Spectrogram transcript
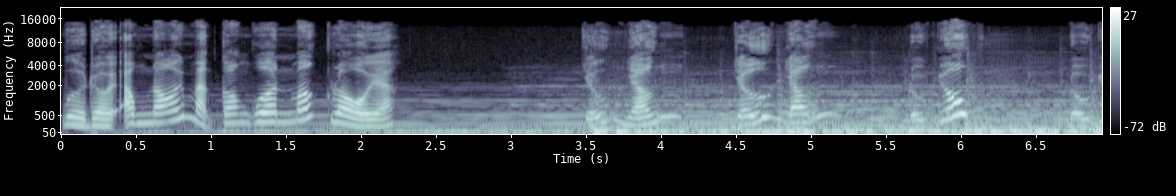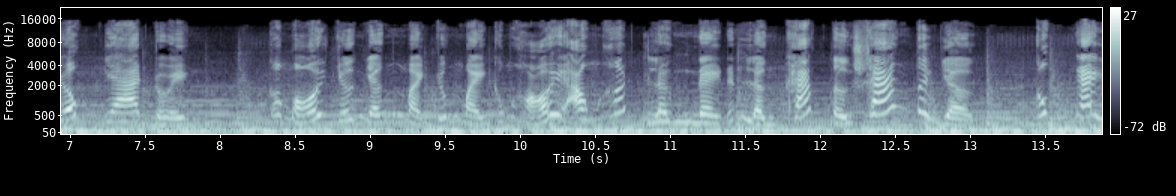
Vừa rồi ông nói mà con quên mất rồi ạ. À? Chữ nhẫn, chữ nhẫn, đồ dốt, đồ dốt gia truyền. Có mỗi chữ nhẫn mà chúng mày cũng hỏi ông hết lần này đến lần khác từ sáng tới giờ. Cút ngay.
